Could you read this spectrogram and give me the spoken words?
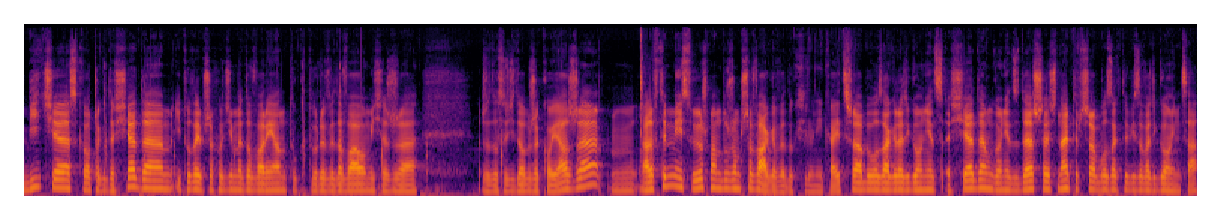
bicie, skoczek D7 i tutaj przechodzimy do wariantu, który wydawało mi się, że, że dosyć dobrze kojarzę, mm, ale w tym miejscu już mam dużą przewagę według silnika i trzeba było zagrać goniec E7, goniec D6, najpierw trzeba było zaktywizować gońca,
